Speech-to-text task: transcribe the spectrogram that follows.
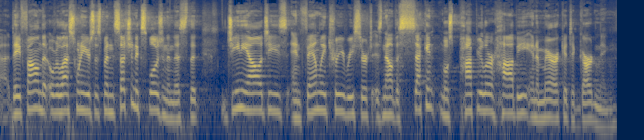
uh, they found that over the last 20 years, there's been such an explosion in this that genealogies and family tree research is now the second most popular hobby in America to gardening.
